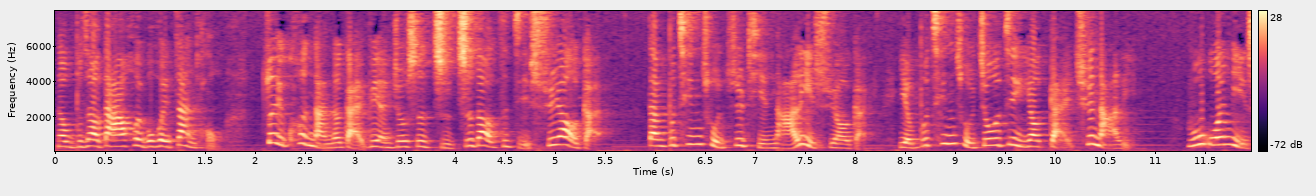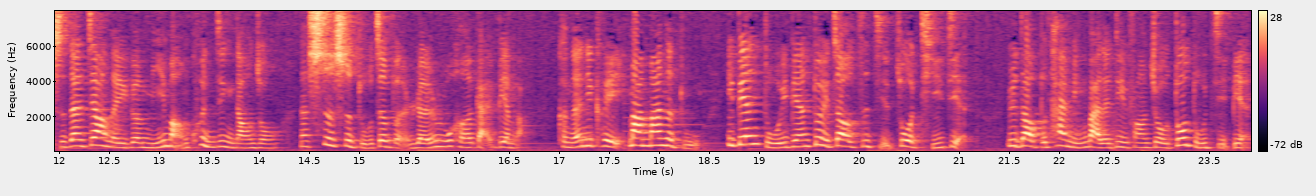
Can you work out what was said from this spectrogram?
那不知道大家会不会赞同，最困难的改变就是只知道自己需要改，但不清楚具体哪里需要改，也不清楚究竟要改去哪里。如果你是在这样的一个迷茫困境当中，那试试读这本《人如何改变》吧。可能你可以慢慢的读，一边读一边对照自己做体检，遇到不太明白的地方就多读几遍，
